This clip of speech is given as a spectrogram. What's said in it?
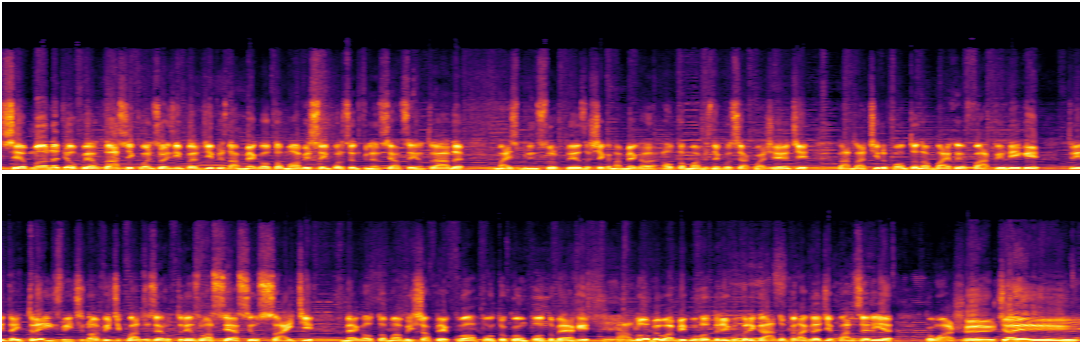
Semana de ofertaço e condições imperdíveis na Mega Automóveis, 100% financiado, sem entrada, mais brinde surpresa. Chega na Mega Automóveis negociar com a gente. Lá na Tiro Fontana, bairro EFAP. Ligue 33 29 2403 ou acesse o site megaautomóveischapecó.com.br. Alô, meu amigo Rodrigo, obrigado pela grande parceria com a gente aí.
